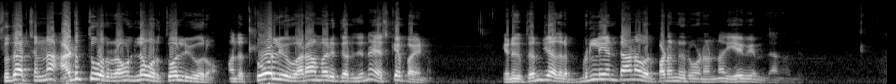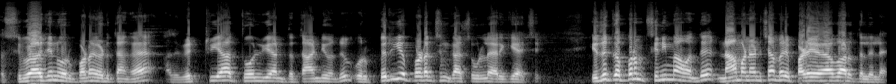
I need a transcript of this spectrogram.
சுதார் சின்னா அடுத்து ஒரு ரவுண்டில் ஒரு தோல்வி வரும். அந்த தோல்வி வரா மாதிரி தெரிஞ்சுன்னா எஸ்கேப் ஆகிடும் எனக்கு தெரிஞ்சு அதில் பிரில்லியண்ட்டான ஒரு படம் நிறுவனம்னா ஏவிஎம் தாங்க வந்து சிவாஜின்னு ஒரு படம் எடுத்தாங்க. அது வெற்றியாக தோல்வியான்றதை தாண்டி வந்து ஒரு பெரிய ப்ரொடக்ஷன் காசு உள்ள இறக்கியாச்சு. இதுக்கப்புறம் சினிமா வந்து நாம நினச்ச மாதிரி பழைய வியாபாரத்தில் இல்லை.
